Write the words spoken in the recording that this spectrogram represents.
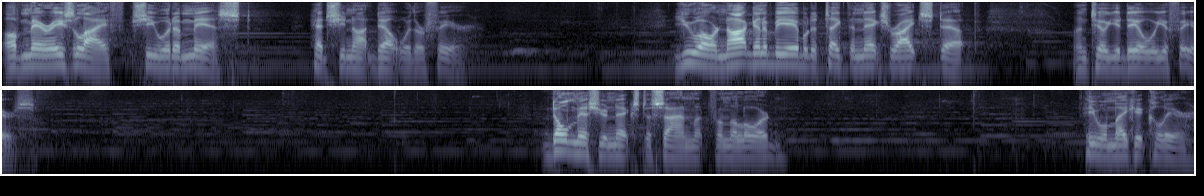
of Mary's life she would have missed had she not dealt with her fear. You are not going to be able to take the next right step until you deal with your fears. Don't miss your next assignment from the Lord. He will make it clear.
